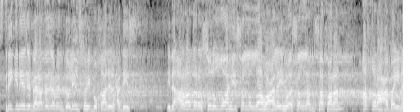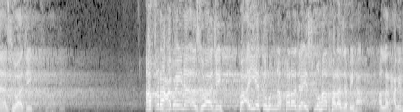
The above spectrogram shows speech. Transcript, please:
স্ত্রীকে নিয়ে যে বেড়াতে যাবেন, দলিল সহি বুখারীর হাদিস। ইদা আরাদা রাসূলুল্লাহ সাল্লাল্লাহু আলাইহি ওয়াসাল্লাম সাফারান আকরা বাইনা আজওয়াজি আকরা বাইনা আজওয়াজি ফাআইয়াতুহুন্না খারাজা ইসমুহা খারাজা বিহা আল্লাহর হাবিব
